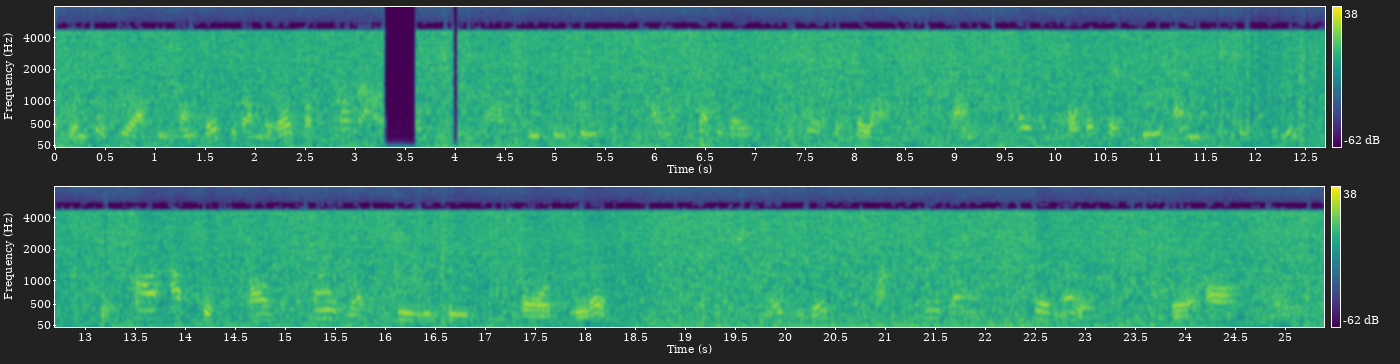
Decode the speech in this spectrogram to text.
The winter the earth of 12 hours UTC on Saturday, the 1st of July. And open for SFT and CCTV with power output of 5 watt CVT or per mode. There are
